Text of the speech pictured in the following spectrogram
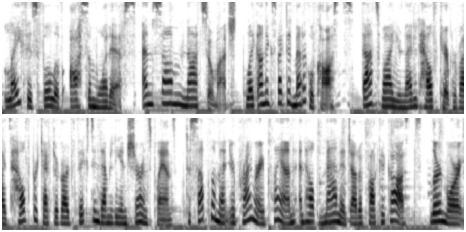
Life is full of awesome what ifs and some not so much, like unexpected medical costs. That's why United Healthcare provides Health Protector Guard fixed indemnity insurance plans to supplement your primary plan and help manage out-of-pocket costs. Learn more at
